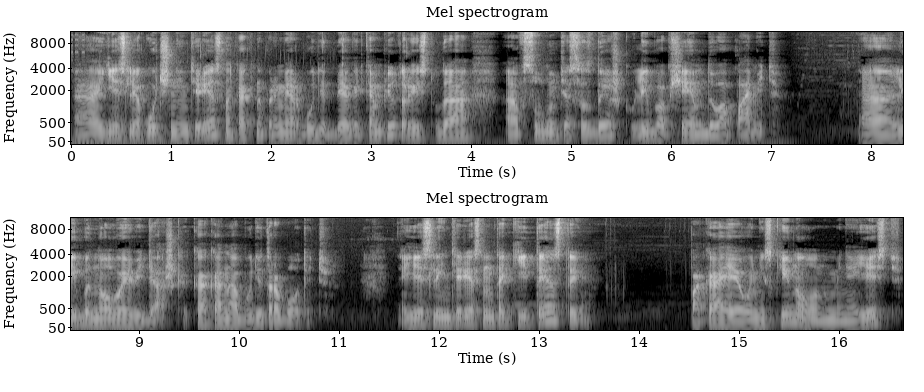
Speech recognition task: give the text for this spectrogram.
Э, если очень интересно, как, например, будет бегать компьютер, если туда э, всунуть SSD-шку, либо вообще M2 память, э, либо новая видяшка, как она будет работать. Если интересны такие тесты, пока я его не скинул, он у меня есть,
